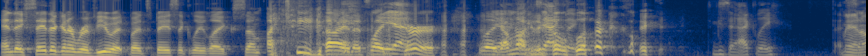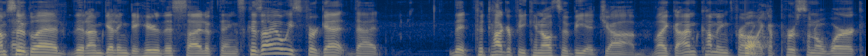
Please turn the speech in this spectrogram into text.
and they say they're going to review it, but it's basically like some IT guy that's like, Yeah. sure, like Yeah, I'm not going to exactly. go look. Like, Exactly. That's Man, so I'm so glad that I'm getting to hear this side of things because I always forget that that photography can also be a job. Like I'm coming from Oh. like a personal work,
